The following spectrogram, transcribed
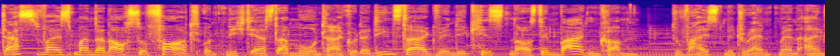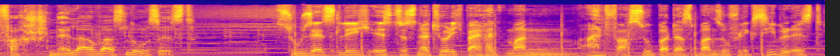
Das weiß man dann auch sofort und nicht erst am Montag oder Dienstag, wenn die Kisten aus dem Wagen kommen. Du weißt mit Rentman einfach schneller, was los ist. Zusätzlich ist es natürlich bei Rentmann einfach super, dass man so flexibel ist.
